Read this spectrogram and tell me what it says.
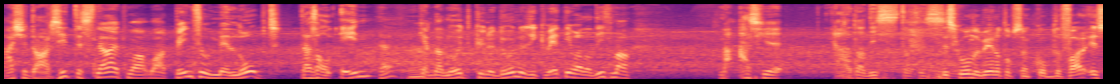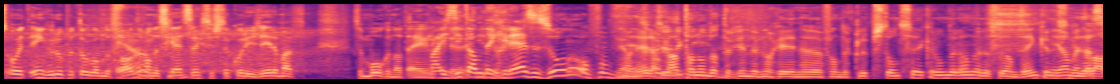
Als je daar zit, de snelheid waar, waar Pencil mee loopt, dat is al één. Hè. Ik heb dat nooit kunnen doen, dus ik weet niet wat dat is. Maar, maar als je ja, dat is, dat is... Het is gewoon de wereld op zijn kop. De VAR is ooit ingeroepen toch om de fouten ja. van de scheidsrechters te corrigeren, maar ze mogen dat eigenlijk Maar is dit dan de grijze zone? Of, of ja, nee, dat gaat dan omdat er er nog een van de club stond, zeker onder andere. Dat ze dan denken... Ja, maar dat is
